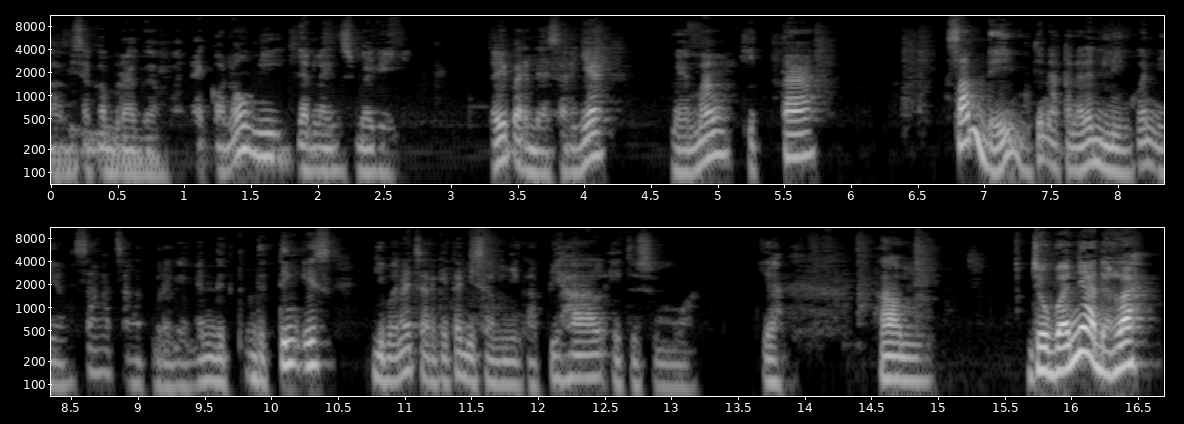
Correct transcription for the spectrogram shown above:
uh, bisa keberagaman ekonomi dan lain sebagainya. Tapi pada dasarnya memang kita someday mungkin akan ada di lingkungan yang sangat-sangat beragam. And the, the thing is gimana cara kita bisa menyikapi hal itu semua. Ya, um, Jawabannya adalah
